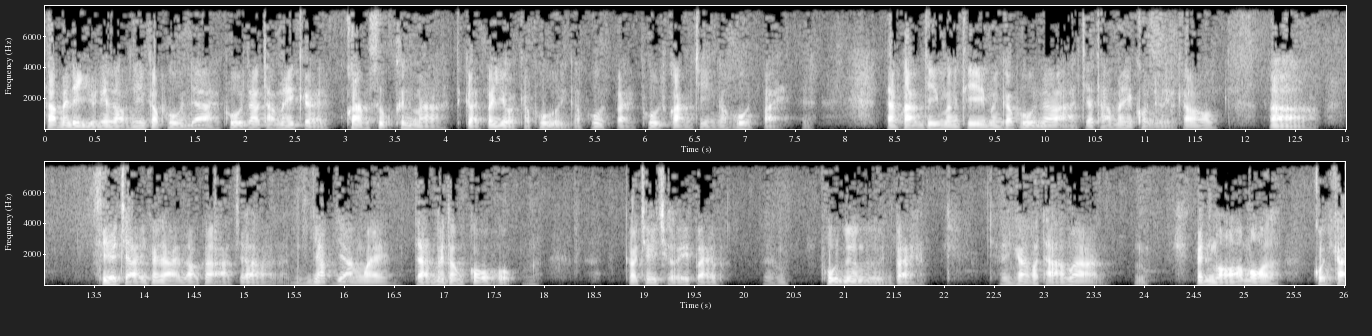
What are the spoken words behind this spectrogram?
ถ้าไม่ได้อยู่ในเหล่านี้ก็พูดได้ พูดแล้วทำให้เกิดความสุขขึ้นมา เกิดประโยชน์กับผู้อื่นก็พูดไป พูดความจริงก็พูดไป แต่ความจริงบางทีมันก็พูดแล้วอาจจะทำให้คนอื่นเขาเสียใจก็ได้ เราก็อาจจะยับยั้งไว้ แต่ไม่ต้องโกหก ก็เฉยๆไป พูดเรื่องอื่นไป เห็นเขาก็ถามว่าเป็นหมอหมอ คนไข้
